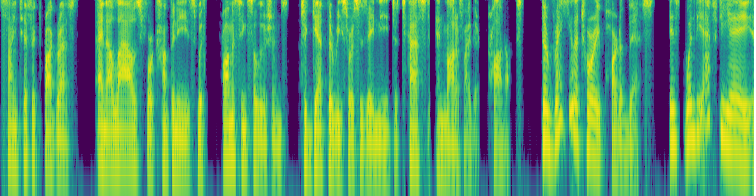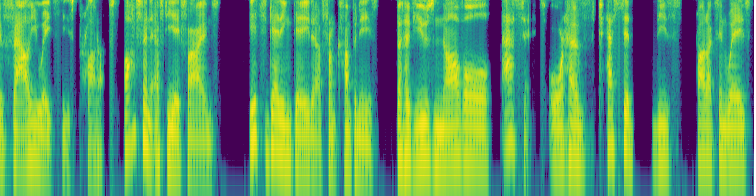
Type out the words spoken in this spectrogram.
scientific progress and allows for companies with promising solutions to get the resources they need to test and modify their products. The regulatory part of this is when the FDA evaluates these products, often FDA finds it's getting data from companies that have used novel assays or have tested these products in ways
